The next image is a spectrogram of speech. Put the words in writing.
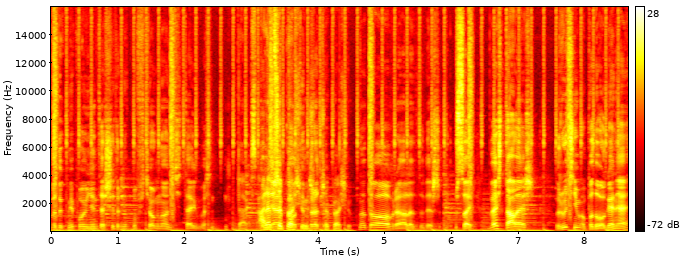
według mnie powinien też się trochę powściągnąć, tak właśnie. Tak, ale przeprosił, tym, przeprosił. No dobra, ale to wiesz, słuchaj, weź talerz, rzuć nim o podłogę, nie?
